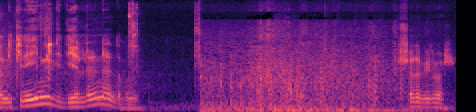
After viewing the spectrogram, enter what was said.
Lan iki değil miydi? Diğerleri nerede bunun? Aşağıda biri var.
